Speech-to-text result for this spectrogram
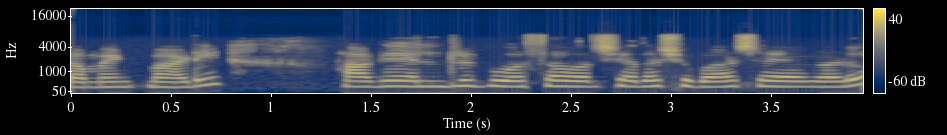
ಕಮೆಂಟ್ ಮಾಡಿ. ಹಾಗೆ ಎಲ್ರಿಗೂ ಹೊಸ ವರ್ಷದ ಶುಭಾಶಯಗಳು.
